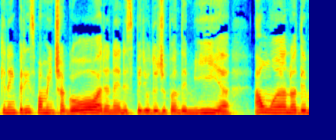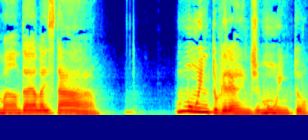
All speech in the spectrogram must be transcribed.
que nem principalmente agora, né, nesse período de pandemia, há um ano a demanda ela está muito grande, muito.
